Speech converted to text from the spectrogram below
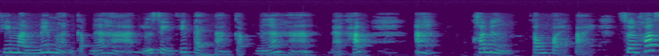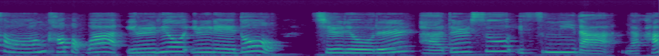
ที่มันไม่เหมือนกับเนื้อหา หรือสิ่งที่แตกต่างกับเนื้อหานะคะ อ่ะ ข้อ 1 ต้องปล่อยไป ส่วนข้อ 2 เขาบอกว่า irrio irredo 진료를 받을 수 있습니다. นะคะ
